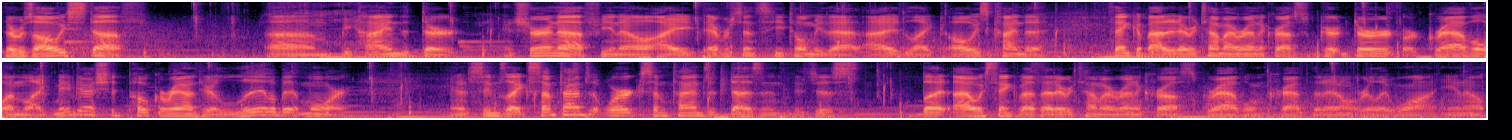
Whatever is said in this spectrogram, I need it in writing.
There was always stuff um, behind the dirt. And sure enough, you know, I ever since he told me that, I like always kind of think about it every time I run across dirt or gravel. I'm like, maybe I should poke around here a little bit more. And it seems like sometimes it works, sometimes it doesn't. It just, but I always think about that every time I run across gravel and crap that I don't really want, you know?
